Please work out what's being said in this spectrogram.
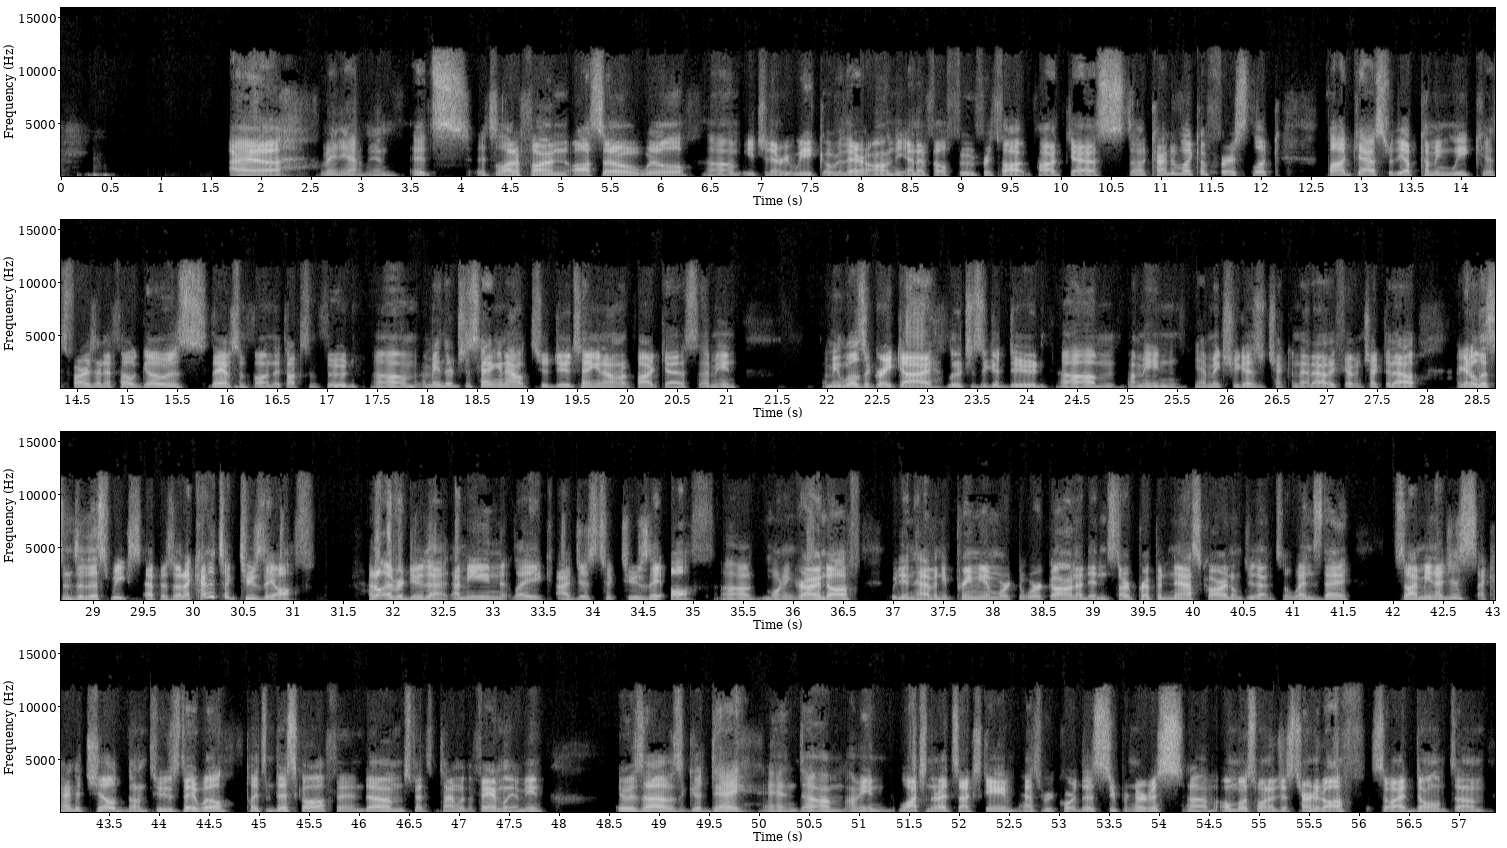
I uh, I mean, yeah, man, it's it's a lot of fun. Also, will um, each and every week over there on the NFL Food for Thought podcast, uh, kind of like a first look podcast for the upcoming week as far as NFL goes. They have some fun. They talk some food. Um, I mean, they're just hanging out. Two dudes hanging out on a podcast. I mean, I mean, Will's a great guy. Luch is a good dude. Um, I mean, yeah, make sure you guys are checking that out if you haven't checked it out. I got to listen to this week's episode. I kind of took Tuesday off. I don't ever do that. I mean, like, I just took Tuesday off, uh, morning grind off. We didn't have any premium work to work on. I didn't start prepping NASCAR. I don't do that until Wednesday. So, I mean, I just, I kind of chilled on Tuesday, Will, played some disc golf and um, spent some time with the family. I mean, it was uh, it was a good day, and um, I mean, watching the Red Sox game as we record this, super nervous. Um, almost want to just turn it off so I don't um,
